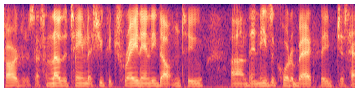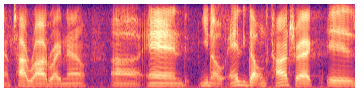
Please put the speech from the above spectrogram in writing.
Chargers. That's another team that you could trade Andy Dalton to uh, that needs a quarterback. They just have Tyrod right now. Uh, and you know Andy Dalton's contract is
